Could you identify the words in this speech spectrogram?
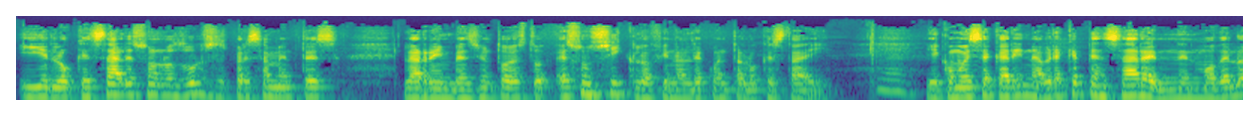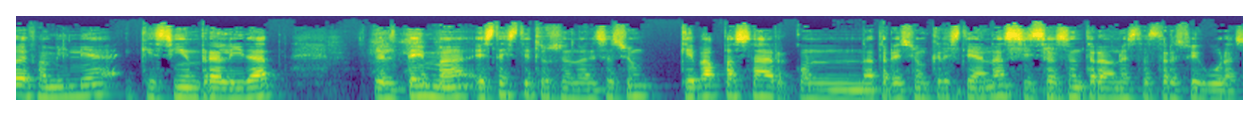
y lo que sale son los dulces, precisamente es la reinvención, todo esto. Es un ciclo, a final de cuentas, lo que está ahí. Y como dice Karina, habría que pensar en el modelo de familia que si en realidad el tema, esta institucionalización, ¿qué va a pasar con la tradición cristiana si se ha centrado en estas tres figuras?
